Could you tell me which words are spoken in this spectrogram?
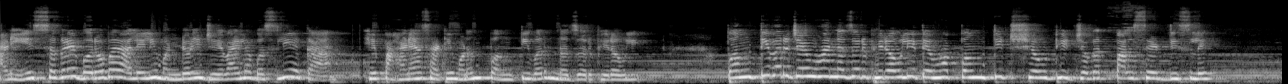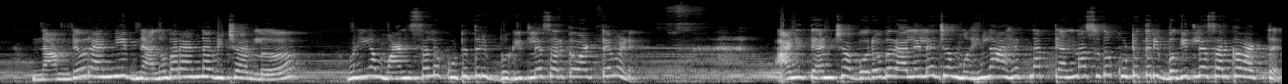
आणि सगळे बरोबर आलेली मंडळी जेवायला बसली आहे का? हे पाहण्यासाठी म्हणून पंक्तीवर नजर फिरवली. पंक्तीवर जेव्हा नजर फिरवली तेव्हा पंक्तीत शेवटी जगतपाल सेठ दिसले. नामदेवरायांनी ज्ञानोबारायांना विचारलं म्हणे या माणसाला कुठंतरी बघितल्यासारखं वाटतंय म्हणे. आणि त्यांच्या बरोबर आलेल्या ज्या महिला आहेत ना त्यांना सुद्धा कुठंतरी बघितल्यासारखं वाटतंय.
